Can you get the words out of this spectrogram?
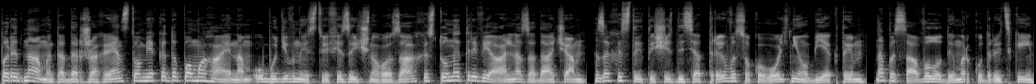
Перед нами та держагентством, яке допомагає нам у будівництві фізичного захисту, нетривіальна задача захистити 63 високовольтні об'єкти. Написав Володимир Кудрицький.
